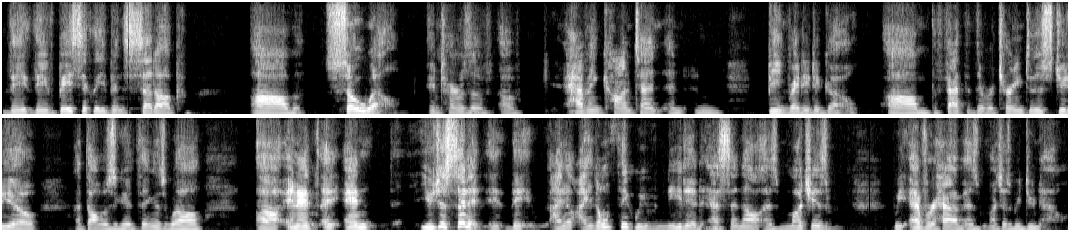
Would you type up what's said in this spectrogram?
they they've basically been set up um, so well in terms of of having content and, and being ready to go. Um, the fact that they're returning to the studio, I thought was a good thing as well. Uh, and it, and you just said it. it they, I I don't think we've needed SNL as much as we ever have, as much as we do now.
